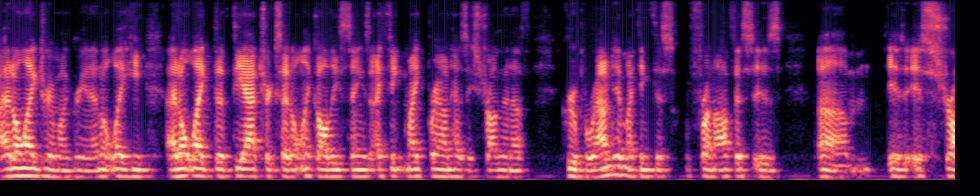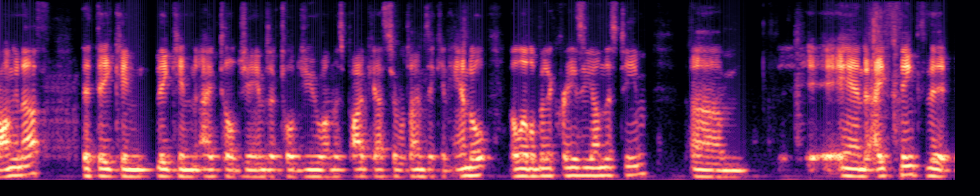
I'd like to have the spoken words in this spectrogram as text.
I don't like Draymond Green. I don't like he I don't like the theatrics. I don't like all these things. I think Mike Brown has a strong enough group around him. I think this front office is um, is, is strong enough that they can they can. I told James, I've told you on this podcast several times, they can handle a little bit of crazy on this team. Um, and I think that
